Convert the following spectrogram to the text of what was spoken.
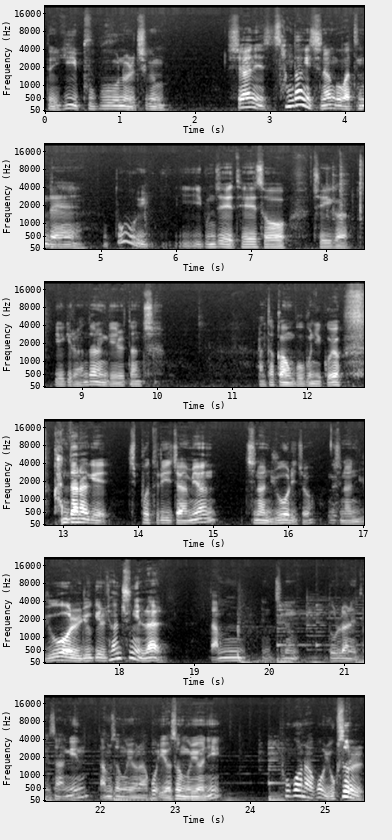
네, 이 부분을 지금 시간이 상당히 지난 것 같은데 또 이 문제에 대해서 저희가 얘기를 한다는 게 일단 참 안타까운 부분이 있고요. 간단하게 짚어드리자면 지난 6월이죠. 네. 지난 6월 6일 현충일 날 남 지금 논란의 대상인 남성 의원하고 여성 의원이 폭언하고 욕설을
